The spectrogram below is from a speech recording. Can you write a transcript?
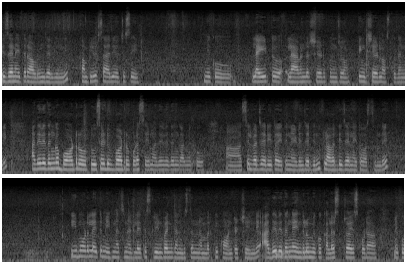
డిజైన్ అయితే రావడం జరిగింది. కంప్లీట్ శారీ వచ్చేసి మీకు లైట్ లావెండర్ షేడ్ కొంచెం పింక్ షేడ్లో వస్తుందండి. అదేవిధంగా బార్డర్ టూ సైడ్ బార్డర్ కూడా సేమ్ అదేవిధంగా మీకు సిల్వర్ జరీతో అయితే నేయడం జరిగింది. ఫ్లవర్ డిజైన్ అయితే వస్తుంది. ఈ మోడల్ అయితే మీకు నచ్చినట్లయితే స్క్రీన్ పైన కనిపిస్తున్న నెంబర్కి కాంటాక్ట్ చేయండి. అదేవిధంగా ఇందులో మీకు కలర్స్ చాయిస్ కూడా మీకు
